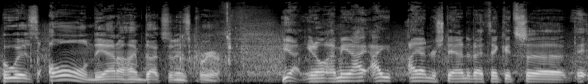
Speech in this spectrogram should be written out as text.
who has owned the Anaheim Ducks in his career. Yeah, you know, I mean, I, I, I understand it. I think it's uh, it,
